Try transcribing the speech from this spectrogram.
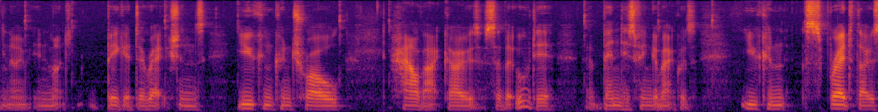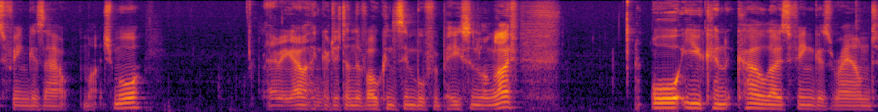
you know, in much bigger directions, you can control how that goes so that, oh dear, uh, bend his finger backwards. You can spread those fingers out much more. There we go, I think I've just done the Vulcan symbol for peace and long life. Or you can curl those fingers round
